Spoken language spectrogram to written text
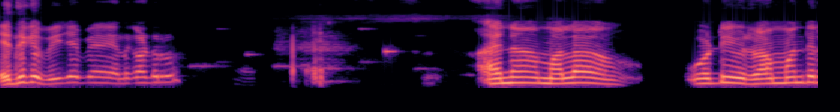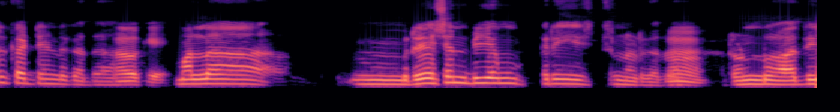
ఎందుకు బీజేపీ ఎందుకంటారు ఆయన మళ్ళా ఒకటి రామ్ మందిర్ కట్టిండు కదా. మళ్ళా రేషన్ బియ్యం ఫ్రీ ఇస్తున్నాడు కదా. రెండు అది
